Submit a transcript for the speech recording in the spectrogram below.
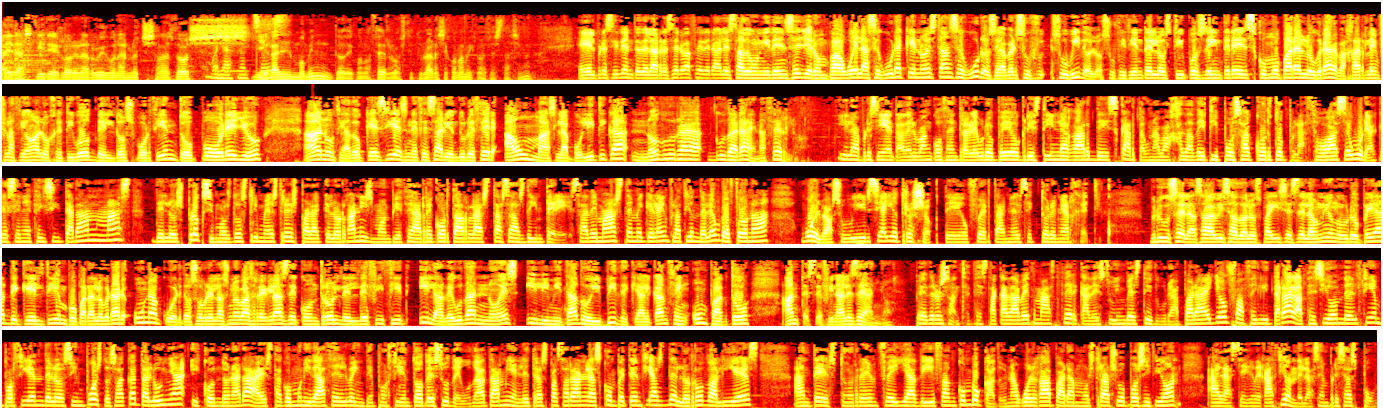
Aida Lorena Ruiz, buenas noches a las dos. Buenas noches. Llega el momento de conocer los titulares económicos de esta semana. El presidente de la Reserva Federal estadounidense, Jerome Powell, asegura que no están seguros de haber su- subido lo suficiente los tipos de interés como para lograr bajar la inflación al objetivo del 2%. Por ello, ha anunciado que si es necesario endurecer aún más la política, no durará- dudará en hacerlo. Y la presidenta del Banco Central Europeo, Christine Lagarde, descarta una bajada de tipos a corto plazo. Asegura que se necesitarán más de los próximos dos trimestres para que el organismo empiece a recortar las tasas de interés. Además, teme que la inflación de la eurozona vuelva a subir si hay otro shock de oferta en el sector energético. Bruselas ha avisado a los países de la Unión Europea de que el tiempo para lograr un acuerdo sobre las nuevas reglas de control del déficit y la deuda no es ilimitado y pide que alcancen un pacto antes de finales de año. Pedro Sánchez está cada vez más cerca de su investidura. Para ello, facilitará la cesión del 100% de los impuestos a Cataluña y condonará a esta comunidad el 20% de su deuda. También le traspasarán las competencias de los rodalíes. Ante esto, Renfe y Adif han convocado una huelga para mostrar su oposición a la segregación de las empresas públicas.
